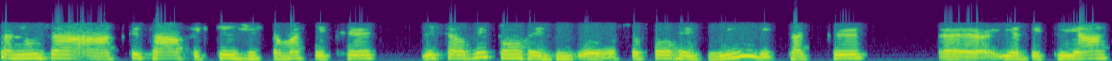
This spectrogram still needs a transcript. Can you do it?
ça nous a, ce que ça a affecté justement, c'est que les services ont réduit, euh, se sont réduits parce que euh, il y a des clientes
